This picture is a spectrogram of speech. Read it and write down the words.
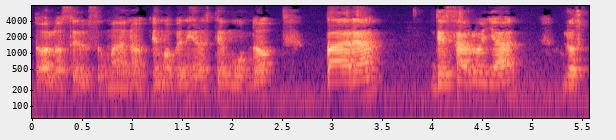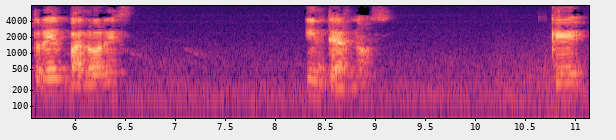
todos los seres humanos hemos venido a este mundo para desarrollar los tres valores internos que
